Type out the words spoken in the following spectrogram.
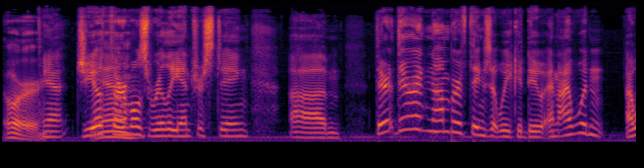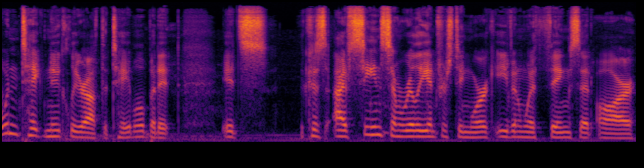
or Yeah, geothermal's really interesting. Um, there there are a number of things that we could do, and I wouldn't I wouldn't take nuclear off the table, but it it's because I've seen some really interesting work, even with things that are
